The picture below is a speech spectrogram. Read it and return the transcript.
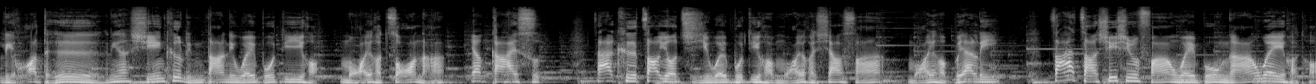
俩得，你看先去林丹的微博底下骂一下渣男要解释，再去赵雅琪微博底下骂一下小三，骂一下不要脸，再找谢杏芳微博安慰一下他。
